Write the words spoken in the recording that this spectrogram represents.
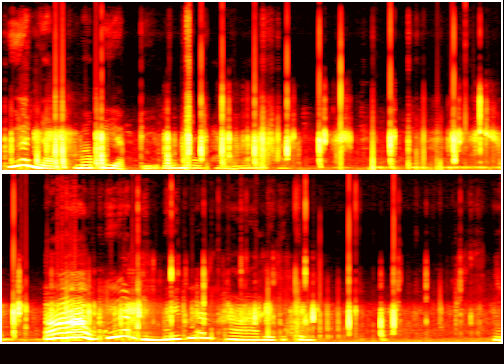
เพื่ อย่ามาเบียดดิมันมองทางยากค่ะอ้าวเพื่อนเห็นไหมเพื่อนพาเลยทุกคนเรา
